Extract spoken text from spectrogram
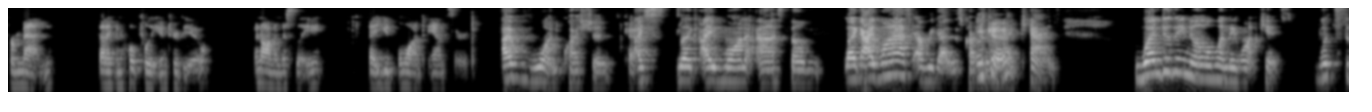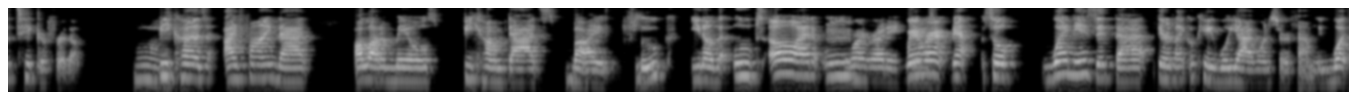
for men that I can hopefully interview anonymously that you'd want answered? I have one question. Okay. I like I want to ask them. Like I want to ask every guy this question okay. I can. when do they know when they want kids? What's the ticker for them? Hmm. Because I find that a lot of males become dads by fluke. You know, the oops, oh, I don't, mm, we weren't ready. where, Yeah. where, yeah. So when is it that they're like, okay, well, yeah, I want to start a family. What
